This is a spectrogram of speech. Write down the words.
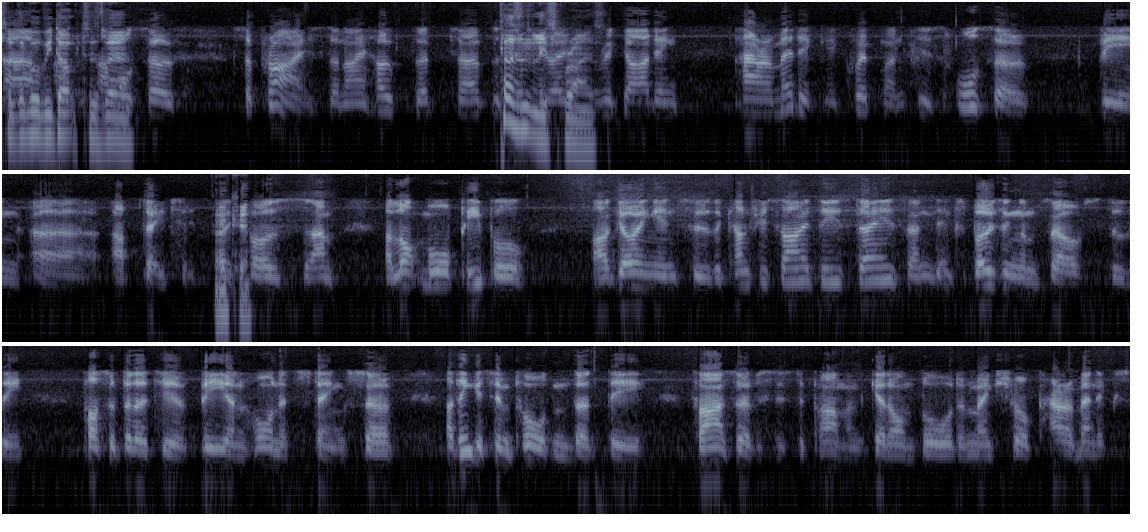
So there will be doctors um, there. I'm also surprised, and I hope that uh, the pleasantly surprised regarding paramedic equipment is also being uh, updated okay. because um, a lot more people are going into the countryside these days and exposing themselves to the possibility of bee and hornet stings. So I think it's important that the fire services department get on board and make sure paramedics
